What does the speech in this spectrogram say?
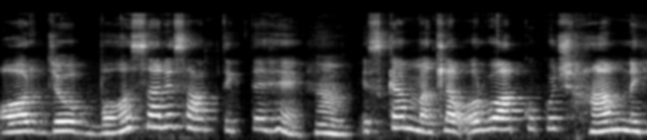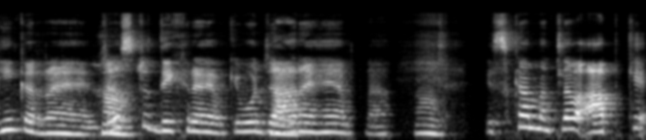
और जो बहुत सारे सांप दिखते हैं हाँ। इसका मतलब और वो आपको कुछ हार्म नहीं कर रहे हैं हाँ। जस्ट दिख रहे हैं कि वो जा हाँ। रहे हैं अपना। हाँ। इसका मतलब आपके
